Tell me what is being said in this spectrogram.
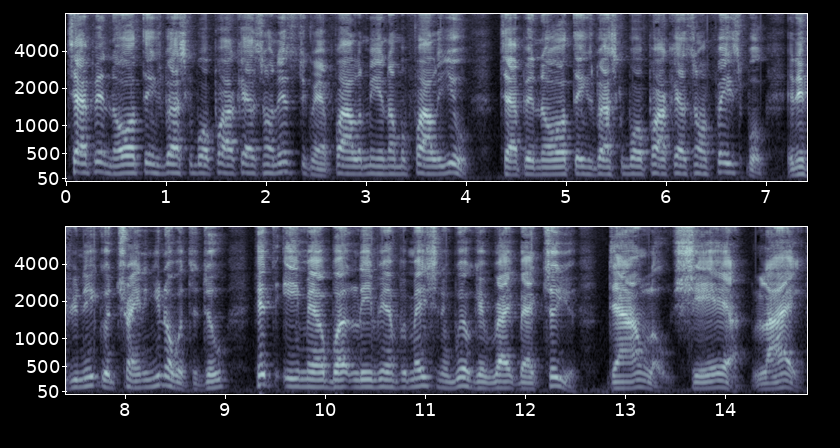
Tap into All Things Basketball Podcast on Instagram. Follow me and I'm going to follow you. Tap into All Things Basketball Podcast on Facebook. And if you need good training, you know what to do. Hit the email button, leave your information, and we'll get right back to you. Download, share, like,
